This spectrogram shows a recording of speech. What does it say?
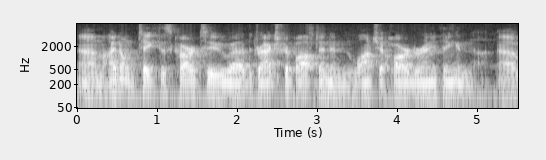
Um, I don't take this car to uh, the drag strip often and launch it hard or anything. And uh,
